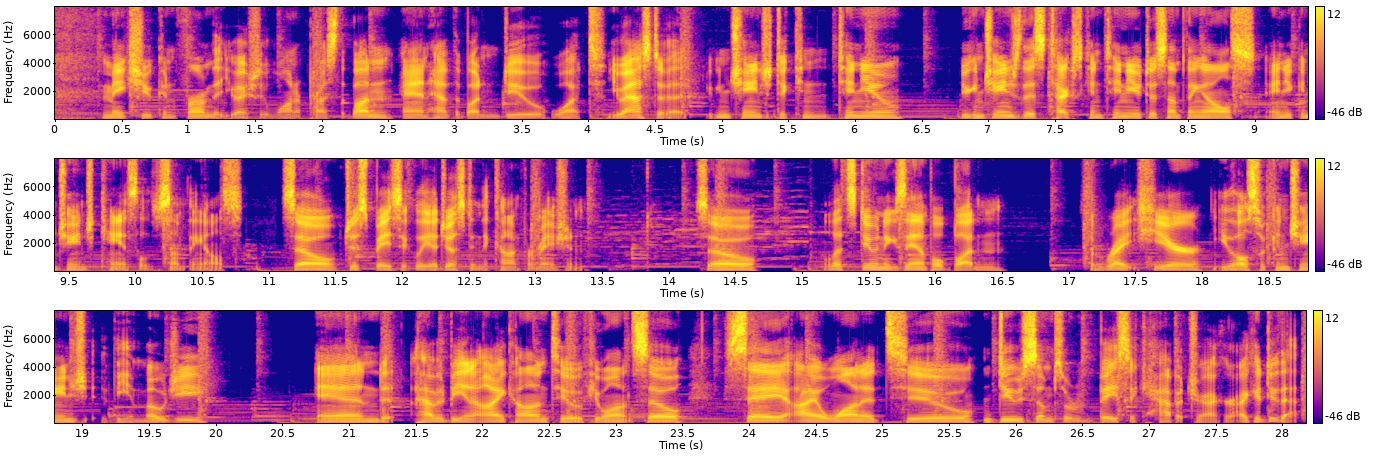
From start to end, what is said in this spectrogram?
makes you confirm that you actually want to press the button and have the button do what you asked of it. You can change it to continue. You can change this text continue to something else and you can change cancel to something else. So just basically adjusting the confirmation. So let's do an example button. So right here, you also can change the emoji and have it be an icon too if you want. So say I wanted to do some sort of basic habit tracker, I could do that.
